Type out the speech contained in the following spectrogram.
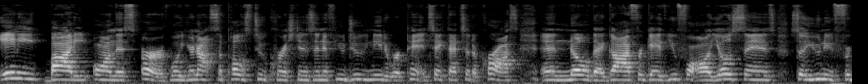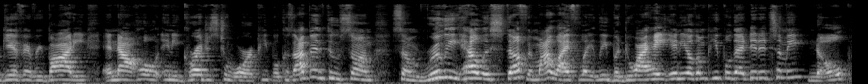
anybody on this earth. Well, you're not supposed to, Christians. And if you do, you need to repent and take that to the cross and know that God forgave you for all your sins. So you need to forgive everybody and not hold any grudges toward people. Because I've been through some some really hellish stuff in my life lately. But do I hate any of them people that did it to me? Nope.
